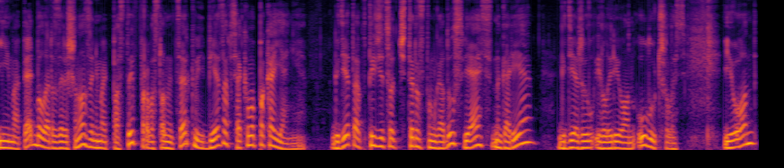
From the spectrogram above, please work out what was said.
и им опять было разрешено занимать посты в православной церкви безо всякого покаяния. Где-то в 1914 году связь на горе где жил Иларион, улучшилась. И он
